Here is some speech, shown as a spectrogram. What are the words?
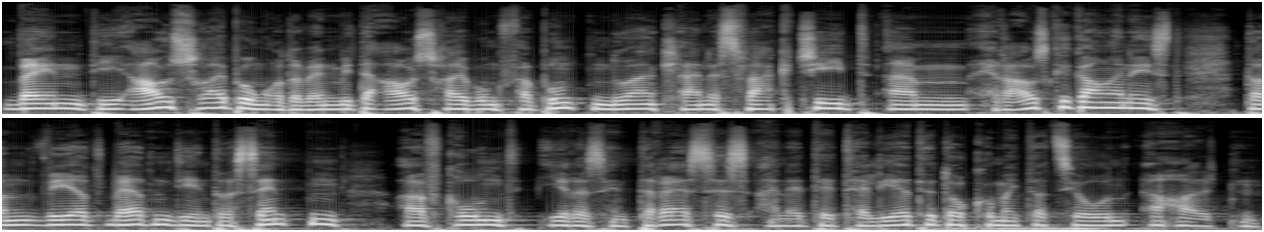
Wenn die Ausschreibung oder wenn mit der Ausschreibung verbunden nur ein kleines Factsheet ähm, herausgegangen ist, dann wird, werden die Interessenten aufgrund ihres Interesses eine detaillierte Dokumentation erhalten.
